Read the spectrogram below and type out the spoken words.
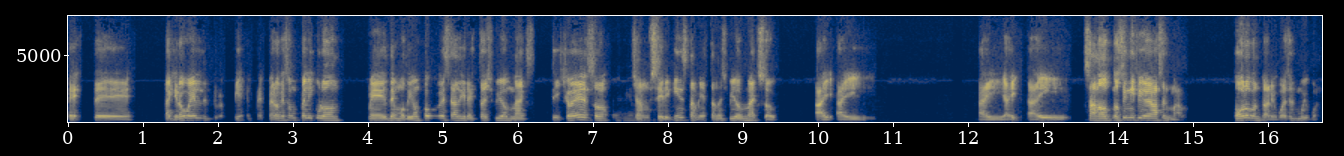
Este, la quiero ver. Espero que sea un peliculón. Me desmotiva un poco que sea directo a HBO Max. Dicho eso, Charm City Kings también está en HBO Max, so hay, hay, hay, hay, hay- o sea, no, no significa que va a ser malo. Todo lo contrario, puede ser muy bueno.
